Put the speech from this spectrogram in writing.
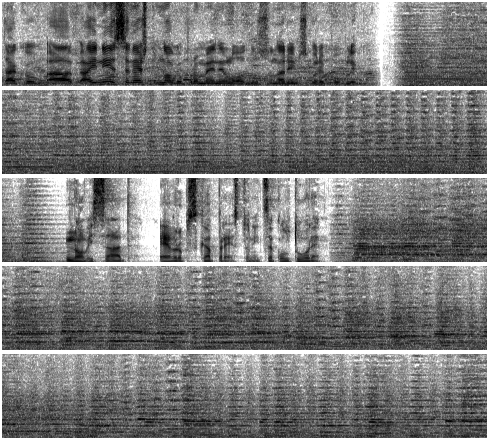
tako, a, a i nije se nešto mnogo promenilo u odnosu na Rimsku republiku. Novi Sad evropska prestonica kulture.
